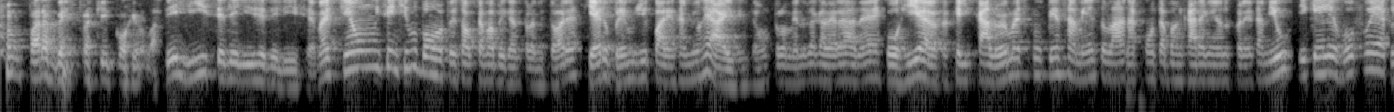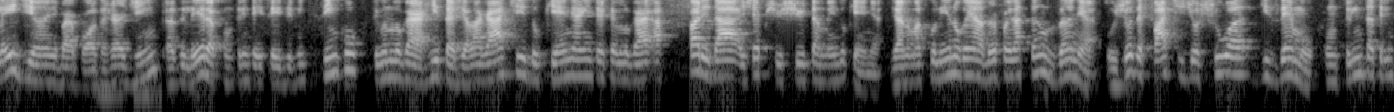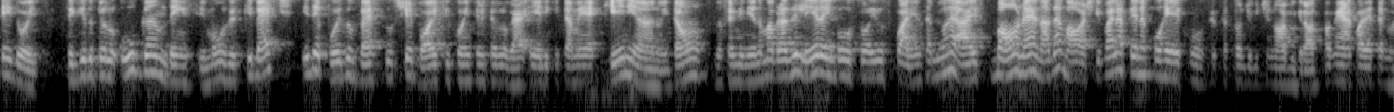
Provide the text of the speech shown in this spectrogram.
Então, parabéns para quem correu lá. Delícia, delícia, delícia. Mas tinha um incentivo bom para o pessoal que estava brigando pela vitória, que era o prêmio de 40 mil reais. Então, pelo menos a galera, né, corria com aquele calor, mas com o pensamento lá na conta bancária ganhando os 40 mil. E quem levou foi a Cleidiane Barbosa Jardim, brasileira, com 36 e 25. Segundo lugar, Rita Gelagati, do Quênia. E em terceiro lugar, a Farida Jepchuchir, também do Quênia. Já no masculino, o ganhador foi da Tanzânia, o Josefat Joshua Gizemo, com 30 a 32. Seguido pelo ugandense Moses Kibet. E depois o Vestus Sheboy ficou em terceiro lugar, ele que também é queniano. Então, no feminino, uma brasileira embolsou aí os 40 mil reais. Bom, né? Nada mal. Acho que vale a pena correr com sensação de 29 graus para ganhar 40 mil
